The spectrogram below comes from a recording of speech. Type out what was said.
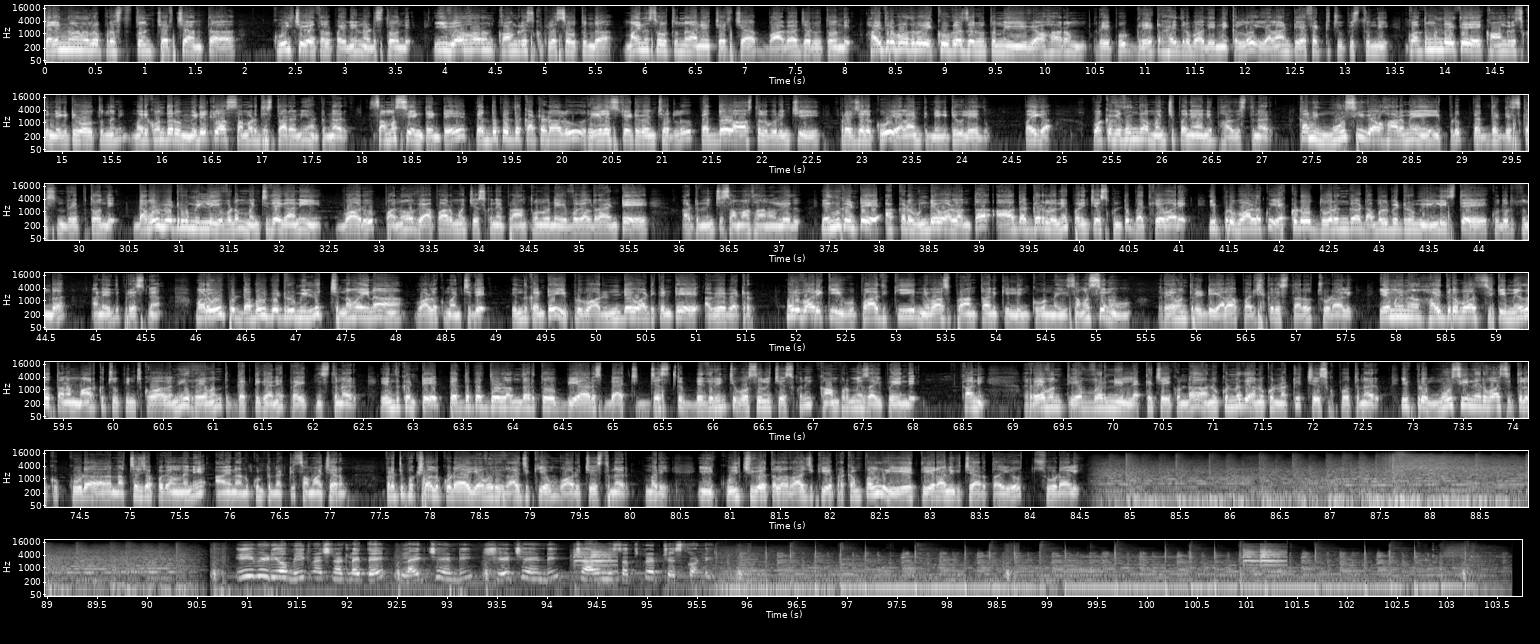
తెలంగాణలో ప్రస్తుతం చర్చ అంతా కూల్చివేతలపైనే నడుస్తోంది. ఈ వ్యవహారం కాంగ్రెస్కు ప్లస్ అవుతుందా మైనస్ అవుతుందా అనే చర్చ బాగా జరుగుతోంది. హైదరాబాద్లో ఎక్కువగా జరుగుతున్న ఈ వ్యవహారం రేపు గ్రేటర్ హైదరాబాద్ ఎన్నికల్లో ఎలాంటి ఎఫెక్ట్ చూపిస్తుంది? కొంతమంది అయితే కాంగ్రెస్కు నెగిటివ్ అవుతుందని మరికొందరు మిడిల్ క్లాస్ సమర్థిస్తారని అంటున్నారు. సమస్య ఏంటంటే పెద్ద పెద్ద కట్టడాలు రియల్ ఎస్టేట్ వెంచర్లు పెద్దోళ్ళ ఆస్తుల గురించి ప్రజలకు ఎలాంటి నెగిటివ్ లేదు. పైగా ఒక విధంగా మంచి పని అని భావిస్తున్నారు. కానీ మూసీ వ్యవహారమే ఇప్పుడు పెద్ద డిస్కషన్ రేపుతోంది. డబుల్ బెడ్రూమ్ ఇల్లు ఇవ్వడం మంచిదే గాని వారు పనో వ్యాపారమో చేసుకునే ప్రాంతంలోనే ఇవ్వగలరా అంటే అటు నుంచి సమాధానం లేదు. ఎందుకంటే అక్కడ ఉండే వాళ్ళంతా ఆ దగ్గరలోనే పని చేసుకుంటూ బతికేవారే. ఇప్పుడు వాళ్ళకు ఎక్కడో దూరంగా డబుల్ బెడ్రూమ్ ఇల్లు ఇస్తే కుదురుతుందా అనేది ప్రశ్న. మరోవైపు డబుల్ బెడ్రూమ్ ఇల్లు చిన్నవైనా వాళ్ళకు మంచిదే. ఎందుకంటే ఇప్పుడు వారుండే వాటికంటే అవే బెటర్. మరి వారికి ఉపాధికి నివాస ప్రాంతానికి లింక్ ఉన్న ఈ సమస్యను రేవంత్ రెడ్డి ఎలా పరిష్కరిస్తారో చూడాలి. ఏమైనా హైదరాబాద్ సిటీ మీద తన మార్కు చూపించుకోవాలని రేవంత్ గట్టిగానే ప్రయత్నిస్తున్నారు. ఎందుకంటే పెద్ద పెద్దోళ్ళందరితో బీఆర్ఎస్ బ్యాచ్ జస్ట్ బెదిరించి వసూలు చేసుకుని కాంప్రమైజ్ అయిపోయింది. కానీ రేవంత్ ఎవ్వరినీ లెక్క చేయకుండా అనుకున్నది అనుకున్నట్లు చేసుకుపోతున్నారు. ఇప్పుడు మూసీ నిర్వాసితులకు కూడా నచ్చజెప్పగలనని ఆయన అనుకుంటున్నట్లు సమాచారం. ప్రతిపక్షాలు కూడా ఎవరి రాజకీయం వారు చేస్తున్నారు. మరి ఈ కూల్చివేతల రాజకీయ ప్రకంపనలు ఏ తీరానికి చేరతాయో చూడాలి. ఈ వీడియో మీకు నచ్చినట్లయితే లైక్ చేయండి షేర్ చేయండి ఛానల్ని సబ్స్క్రైబ్ చేసుకోండి.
